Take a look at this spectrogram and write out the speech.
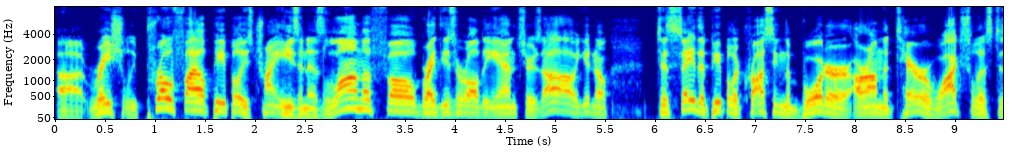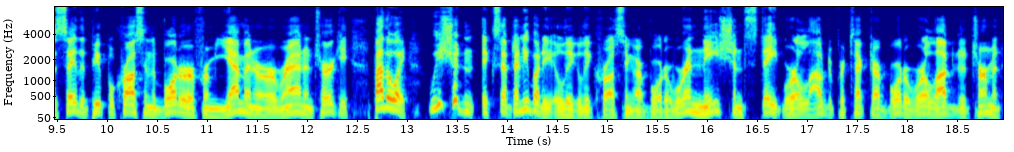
uh, racially profile people. He's trying. He's an Islamophobe, right? These are all the answers. Oh, you know, to say that people are crossing the border are on the terror watch list, to say that people crossing the border are from Yemen or Iran and Turkey. By the way, we shouldn't accept anybody illegally crossing our border. We're a nation state. We're allowed to protect our border. We're allowed to determine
